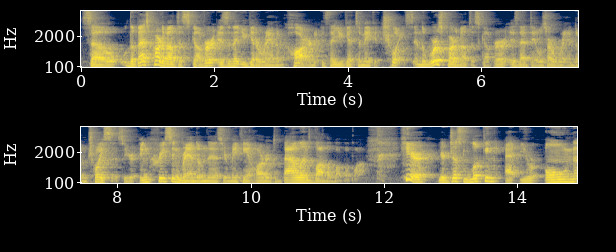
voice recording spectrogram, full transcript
So the best part about Discover isn't that you get a random card; it's that you get to make a choice. And the worst part about Discover is that those are random choices. So you're increasing randomness, you're making it harder to balance. Blah blah blah blah blah. Here, you're just looking at your own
